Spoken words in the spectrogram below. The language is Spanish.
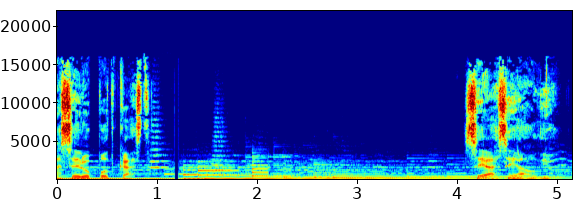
Casero Podcast. Se hace audio.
